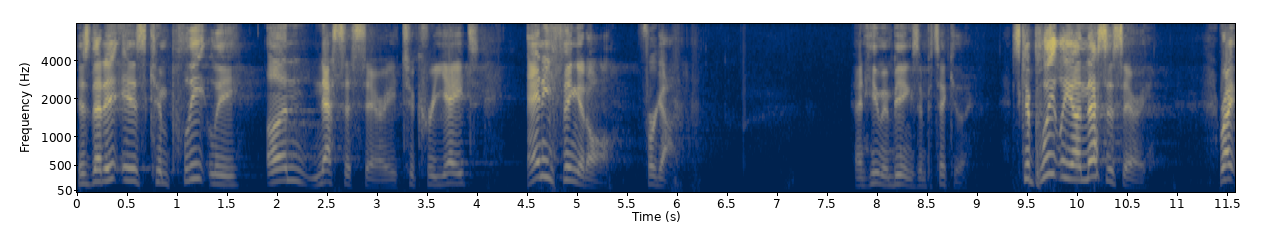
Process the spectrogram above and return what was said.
is that it is completely unnecessary to create anything at all for God and human beings in particular. It's completely unnecessary right?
